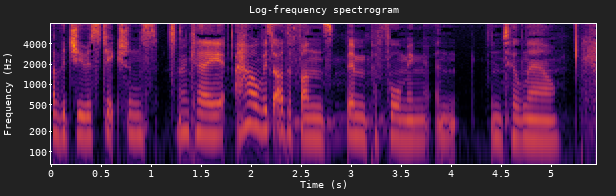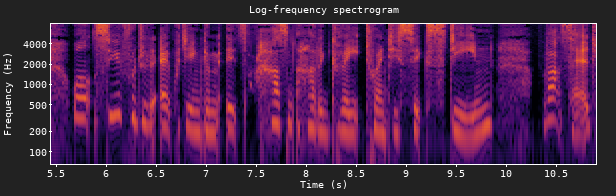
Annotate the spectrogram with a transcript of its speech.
other jurisdictions. Okay, how have other funds been performing in, until now? Well, Woodford Equity Income, it hasn't had a great 2016. That said,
